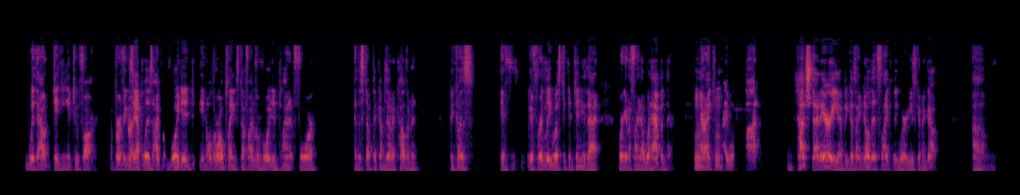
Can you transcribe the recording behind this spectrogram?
without taking it too far. A perfect Right. example is I've avoided in all the role playing stuff, I've avoided Planet Four and the stuff that comes out of Covenant because if if Ridley was to continue that, we're going to find out what happened there, Mm, and I can, mm. I will not touch that area because I know that's likely where he's going to go. Um,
